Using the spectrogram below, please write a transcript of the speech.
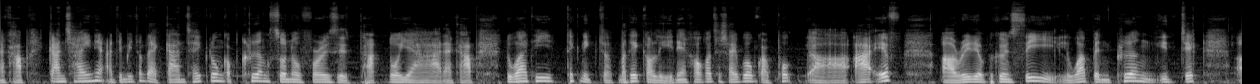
นะครับ การใช้เนี่ยอาจจะมีตั้งแต่การใช้ร่วมกับเครื่องโซโนฟอริซิสผลักตัวยานะครับ หรือว่าที่เทคนิคจากประเทศเกาหลีเนี่ยเขาก็จะใช้ร่วมกับพวก RF อา radio frequency หรือว่าเป็นเครื่อง inject อ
